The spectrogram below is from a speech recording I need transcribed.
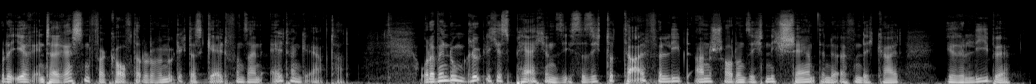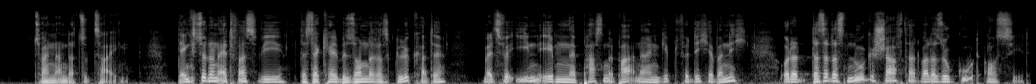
oder ihre Interessen verkauft hat oder womöglich das Geld von seinen Eltern geerbt hat? Oder wenn du ein glückliches Pärchen siehst, das sich total verliebt anschaut und sich nicht schämt in der Öffentlichkeit, ihre Liebe zueinander zu zeigen. Denkst du dann etwas wie, dass der Kerl besonderes Glück hatte, weil es für ihn eben eine passende Partnerin gibt, für dich aber nicht? Oder dass er das nur geschafft hat, weil er so gut aussieht?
